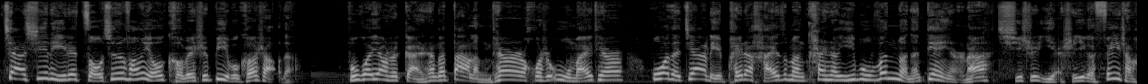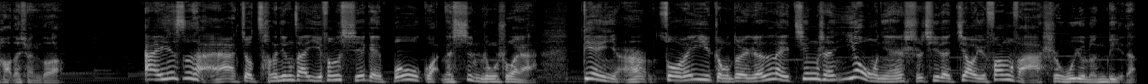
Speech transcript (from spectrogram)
假期里这走亲访友可谓是必不可少的。不过，要是赶上个大冷天儿或是雾霾天儿窝在家里陪着孩子们看上一部温暖的电影呢，其实也是一个非常好的选择。爱因斯坦啊，就曾经在一封写给博物馆的信中说呀：“电影作为一种对人类精神幼年时期的教育方法，是无与伦比的。”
